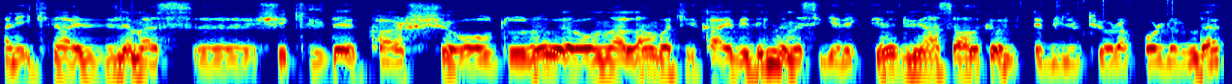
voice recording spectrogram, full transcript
hani ikna edilemez e, şekilde karşı olduğunu ve onlarla vakit kaybedilmemesi gerektiğini Dünya Sağlık Örgütü de belirtiyor raporlarında.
